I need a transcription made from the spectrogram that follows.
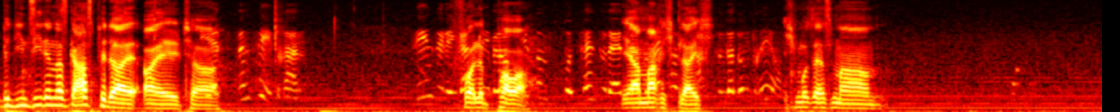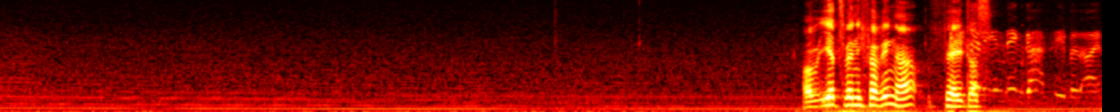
bedient sie denn das Gaspedal? Alter. Jetzt sind Sie dran. Ziehen Sie den Volle Power. auf 4,5% oder etwa Ja, mach ich gleich. 3800 Umdrehungen. Ich muss erstmal... Aber jetzt, wenn ich verringere, fällt das... Stelle Ihnen den Gashebel ein.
